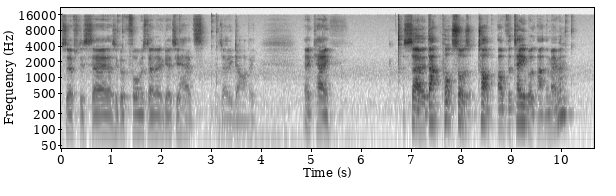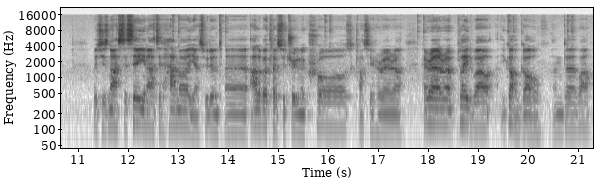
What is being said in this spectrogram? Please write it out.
Serves to say that's a good performance, don't let it go to your heads. It's only Derby. Okay. So that puts us top of the table at the moment, which is nice to see. United hammer, yes, we're doing. Uh, Alaba close to triggering a cross. Classy Herrera. Herrera played well. You got a goal, and uh, well,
